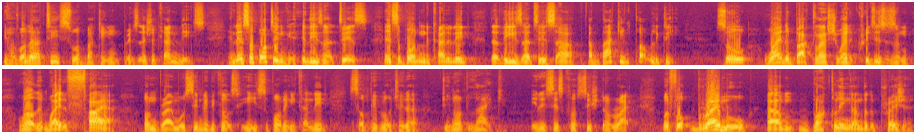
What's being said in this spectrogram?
you have other artists who are backing presidential candidates. And they're supporting these artists and supporting the candidate that these artists are, are backing publicly. So why the backlash, why the criticism, why the, why the fire on Brymo simply because he's supporting a candidate some people on Twitter do not like. It is his constitutional right. But for Brymo, um, buckling under the pressure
